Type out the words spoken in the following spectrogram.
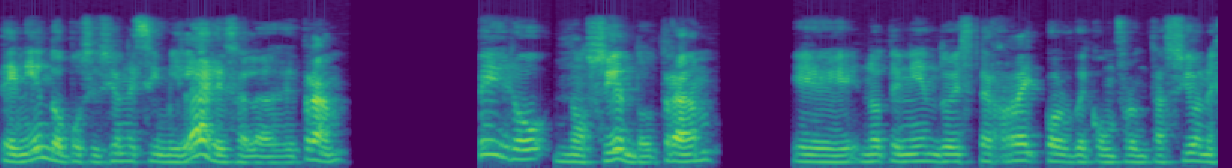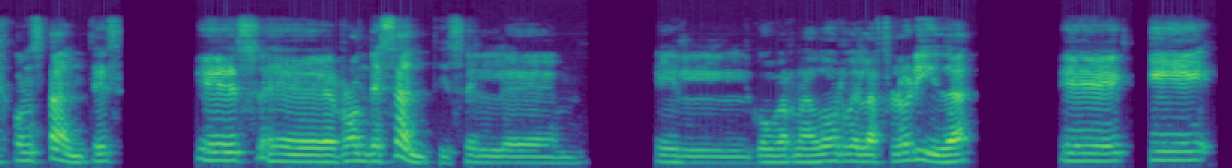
teniendo posiciones similares a las de Trump, pero no siendo Trump, eh, no teniendo este récord de confrontaciones constantes, es eh, Ron DeSantis, el, eh, el, gobernador de la Florida, que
